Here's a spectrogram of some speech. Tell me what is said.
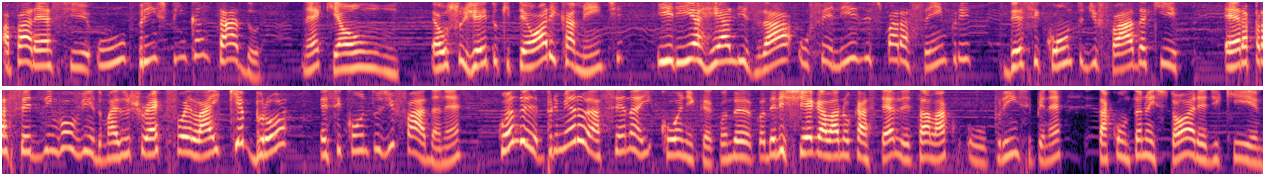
aparece o príncipe encantado, né? Que é um é o sujeito que teoricamente iria realizar o felizes para sempre desse conto de fada que era para ser desenvolvido, mas o Shrek foi lá e quebrou esse conto de fada, né? Quando primeiro a cena icônica, quando, quando ele chega lá no castelo, ele tá lá o príncipe, né? tá contando a história de que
